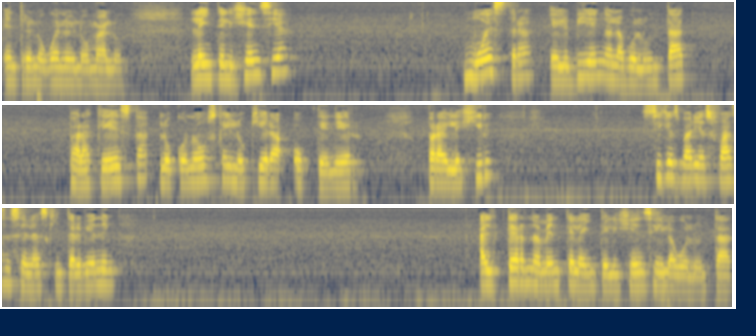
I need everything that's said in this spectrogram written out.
entre lo bueno y lo malo. La inteligencia muestra el bien a la voluntad para que ésta lo conozca y lo quiera obtener. Para elegir, sigues varias fases en las que intervienen alternamente la inteligencia y la voluntad.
